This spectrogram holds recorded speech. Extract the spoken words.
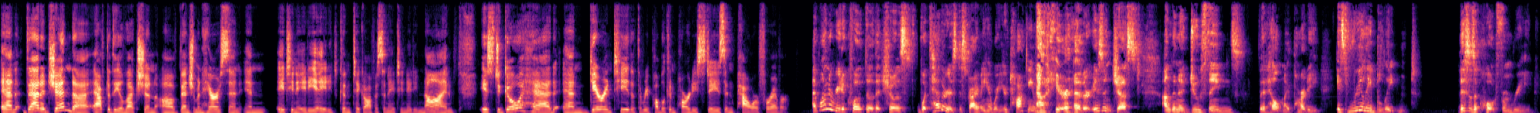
And that agenda, after the election of Benjamin Harrison in 1888, he couldn't take office in 1889, is to go ahead and guarantee that the Republican Party stays in power forever. I want to read a quote, though, that shows what Heather is describing here, what you're talking about here, Heather, isn't just, I'm going to do things that help my party. It's really blatant. This is a quote from Reed.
